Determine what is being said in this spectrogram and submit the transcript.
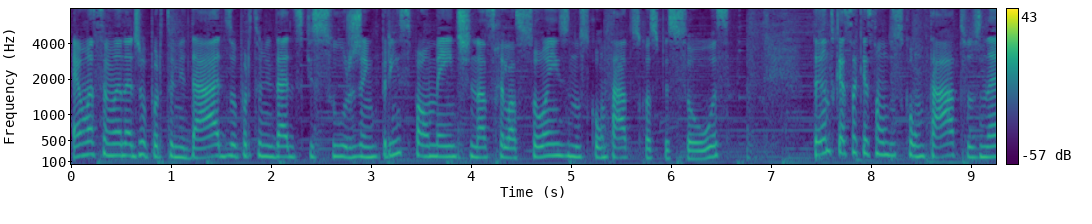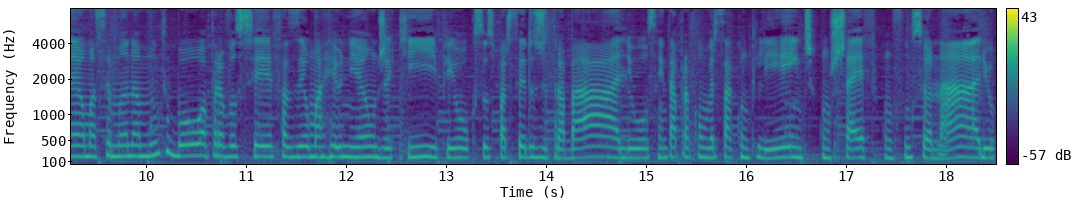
É uma semana de oportunidades, oportunidades que surgem principalmente nas relações, nos contatos com as pessoas. Tanto que essa questão dos contatos, né, é uma semana muito boa para você fazer uma reunião de equipe ou com seus parceiros de trabalho, ou sentar para conversar com cliente, com chefe, com funcionário.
